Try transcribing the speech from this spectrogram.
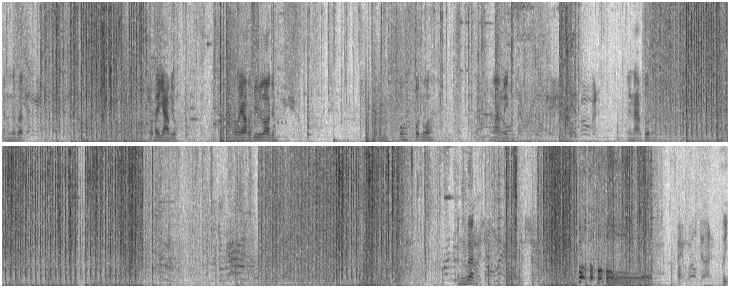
อันหนึ่งนะเพื่อนเราพยายามอยู่เราพยายามมาชีวิตรอดอยู่ โอ้โคตรหนัว ข้างล่างมาอีกในน้ำตัวหนึงนั่นมึงเพื่อนโอ้โหเฮ้ย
